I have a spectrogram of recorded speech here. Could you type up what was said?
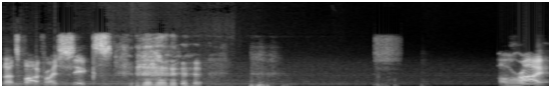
That's Far Cry 6. Alright.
